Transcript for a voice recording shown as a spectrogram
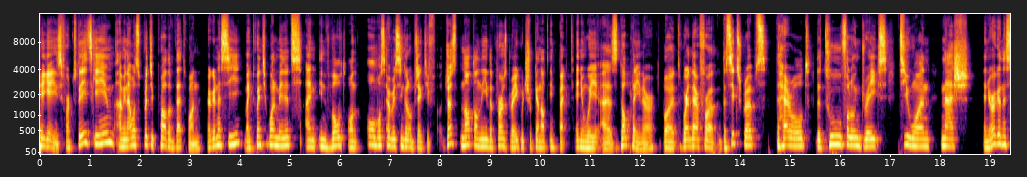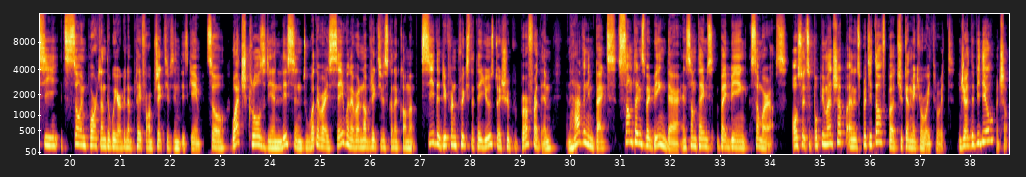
Okay guys, for today's game, I mean, I was pretty proud of that one. You're gonna see, by 21 minutes, I'm involved on almost every single objective. Just not only the first Drake, which you cannot impact anyway as top laner, but we're there for the 6 Grubs, the Herald, the two following Drakes, T1, Nash, and you're gonna see it's so important that way you're gonna play for objectives in this game. So watch closely and listen to whatever I say whenever an objective is gonna come up. See the different tricks that I use to actually prepare for them and have an impact sometimes by being there and sometimes by being somewhere else. Also, it's a Poppy matchup and it's pretty tough, but you can make your way through it. Enjoy the video, much.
